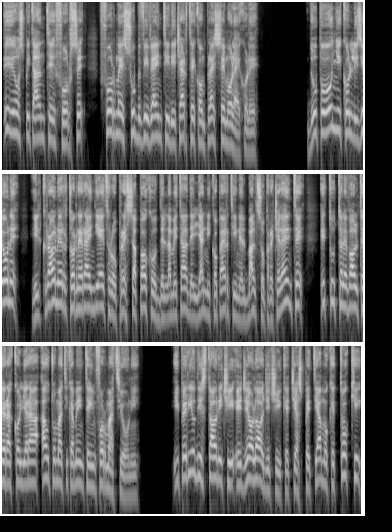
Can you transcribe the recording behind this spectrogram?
e ospitante, forse, forme subviventi di certe complesse molecole. Dopo ogni collisione, il Croner tornerà indietro pressappoco della metà degli anni coperti nel balzo precedente e tutte le volte raccoglierà automaticamente informazioni. I periodi storici e geologici che ci aspettiamo che tocchi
